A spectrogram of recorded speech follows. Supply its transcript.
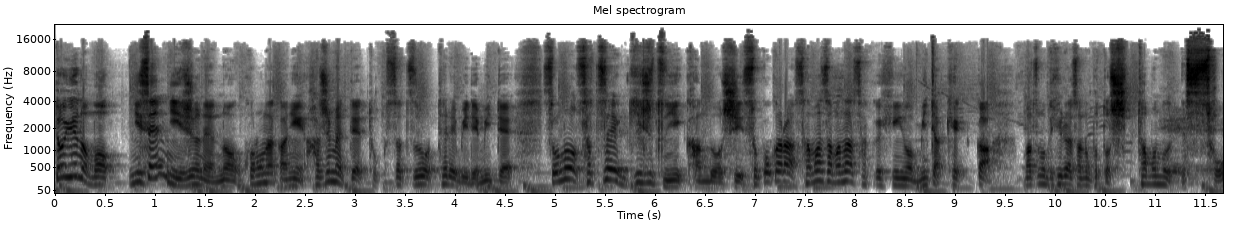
というのも2020年のコロナ禍に初めて特撮をテレビで見てその撮影技術に感動しそこからさまざまな作品を見た結果松本ひろやさんのことを知ったものでそう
